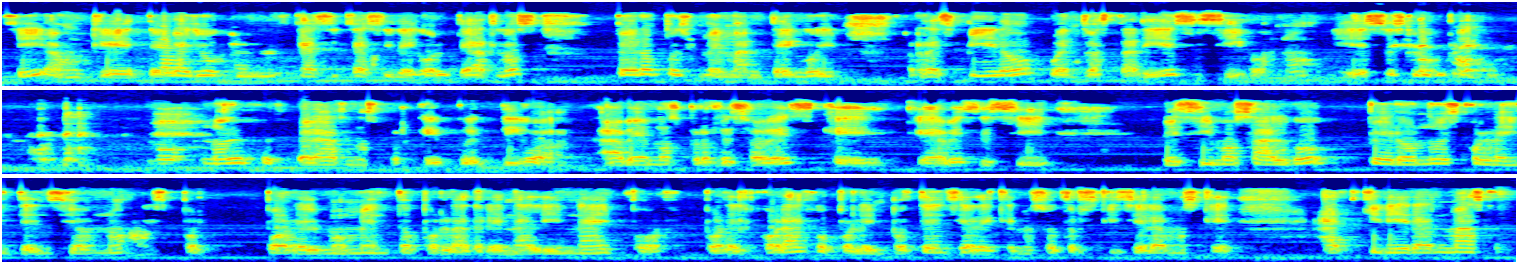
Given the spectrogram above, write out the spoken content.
¿sí? Aunque tenga yo casi casi de golpearlos, pero pues me mantengo y respiro, cuento hasta 10 y sigo, ¿no? Y eso es lo que... No, no desesperarnos, porque pues digo, habemos profesores que, que a veces sí decimos algo, pero no es con la intención, ¿no? Es por, por el momento, por la adrenalina y por, por el coraje, por la impotencia de que nosotros quisiéramos que adquirieran más.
